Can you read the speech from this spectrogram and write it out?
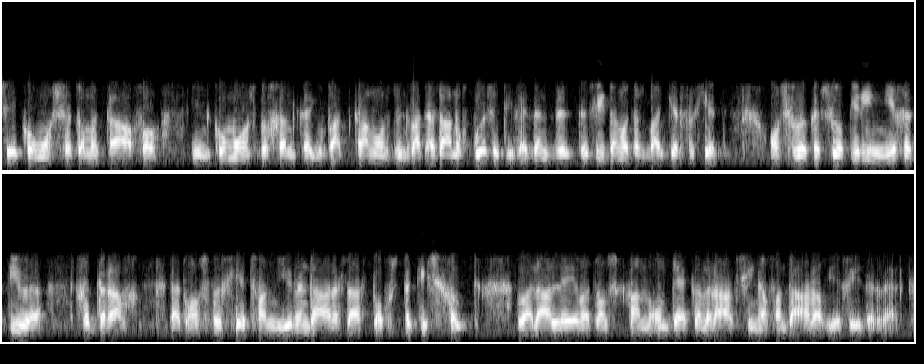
sê kom ons sit om 'n tafel en kom ons begin kyk wat kan ons doen? Wat is daar nog positief? Ek dink dit is die ding wat ons baie keer vergeet. Ons fokus so op hierdie negatiewe gedrag dat ons vergeet van hier en daar is daar tog stukkies goud wat daar lê wat ons kan ontdek en raak sien en van daar af weer verder werk.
